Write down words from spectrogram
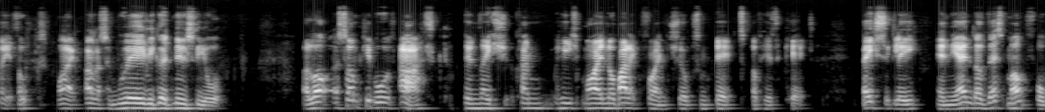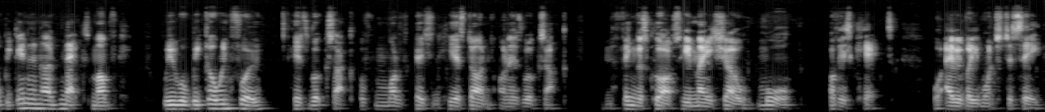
Yeah, folks. Right, I got some really good news for you all. A lot. Some people have asked, can they? Sh- can he's my nomadic friend show some bits of his kit? Basically, in the end of this month or beginning of next month, we will be going through his rucksack of modification he has done on his rucksack. And fingers crossed, he may show more of his kit, what everybody wants to see.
